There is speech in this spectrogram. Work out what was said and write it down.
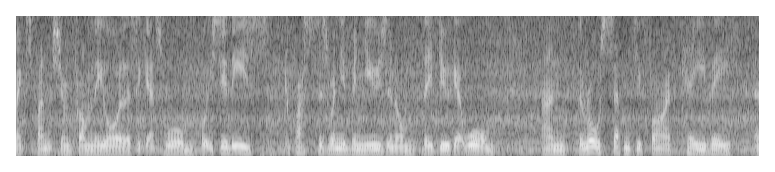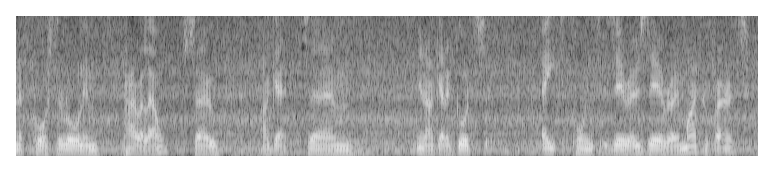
expansion from the oil as it gets warm. But you see these capacitors when you've been using them they do get warm. And they're all 75 kV and of course they're all in parallel. So I get um, you know I get a good 8.00 microfarads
